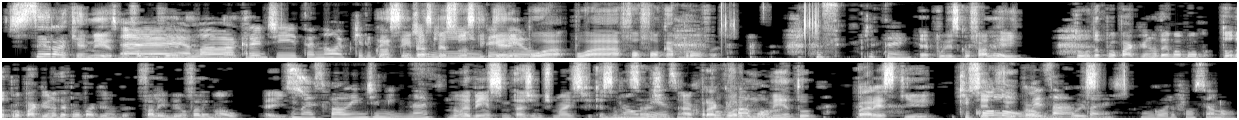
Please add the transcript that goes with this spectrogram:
Será que é mesmo? Vamos é, ver. né? ela que- acredita. Não, é porque ele Tem gosta sempre de as pessoas mim, que querem entendeu? pôr a, pôr a fofoca à prova. sempre tem. É por isso que eu falei. Toda propaganda é uma toda propaganda é propaganda. Falem bem ou falem mal. É isso. Mas falem de mim, né? Não é bem assim, tá, gente? Mas fica essa Não mensagem. mesmo, ah, pra agora, no favor. momento, parece que. Que Serviu colou, pra alguma exato. coisa. é. Agora funcionou.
